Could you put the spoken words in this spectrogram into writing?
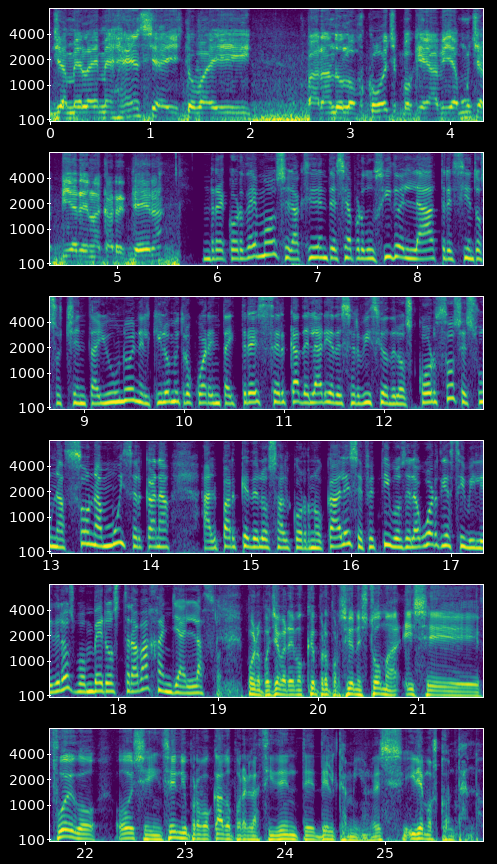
llamé a la emergencia y estuve ahí parando los coches porque había mucha piedra en la carretera. Recordemos, el accidente se ha producido en la A381, en el kilómetro 43, cerca del área de servicio de los Corzos. Es una zona muy cercana al Parque de los Alcornocales. Efectivos de la Guardia Civil y de los bomberos trabajan ya en la zona. Bueno, pues ya veremos qué proporciones toma ese fuego o ese incendio provocado por el accidente del camión. Les iremos contando.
